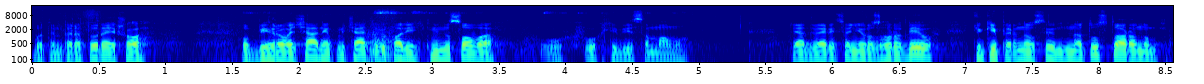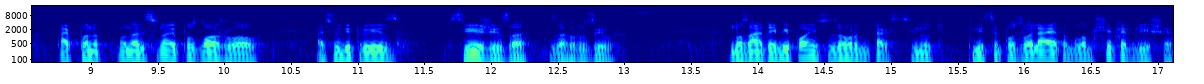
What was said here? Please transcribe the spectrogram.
Бо температура, якщо обігрівача не включає, то виходить мінусова у, у хлібі самому. То я двері сьогодні розгородив, тюки переносив на ту сторону, так понад, стіною позложував, а сюди привіз свіжий за, загрузив. Воно, знаєте, якби повністю загородити так стіну, тут місце дозволяє, то було б ще тепліше.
